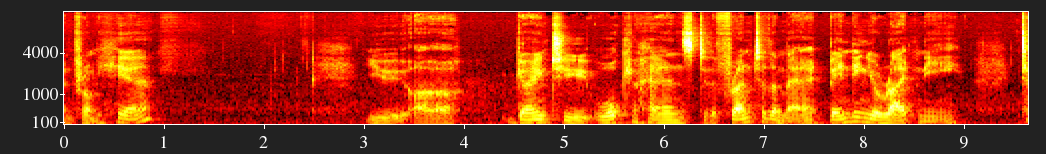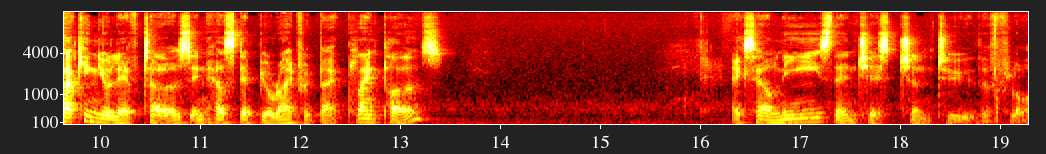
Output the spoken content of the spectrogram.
And from here, you are going to walk your hands to the front of the mat, bending your right knee, tucking your left toes. Inhale, step your right foot back, plank pose. Exhale, knees, then chest, chin to the floor.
